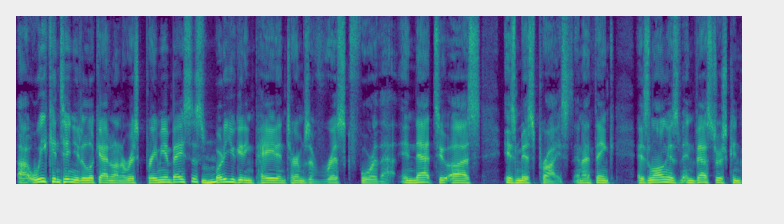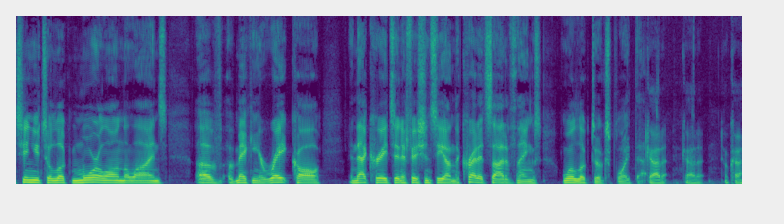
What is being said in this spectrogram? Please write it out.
Uh, we continue to look at it on a risk premium basis. Mm-hmm. What are you getting paid in terms of risk for that? And that to us is mispriced. And I think as long as investors continue to look more along the lines of, of making a rate call, and that creates inefficiency on the credit side of things, we'll look to exploit that. Got it. Got it. Okay.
